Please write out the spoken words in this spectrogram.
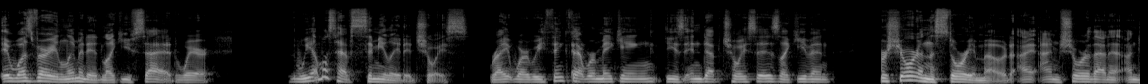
it was very limited, like you said, where we almost have simulated choice, right? Where we think Yeah. that we're making these in-depth choices, like even for sure in the story mode. I, I'm sure that on,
